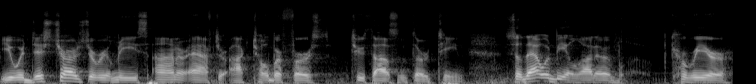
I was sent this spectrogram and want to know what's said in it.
You were discharged or released on or after October 1st, 2013. So that would be a lot of career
